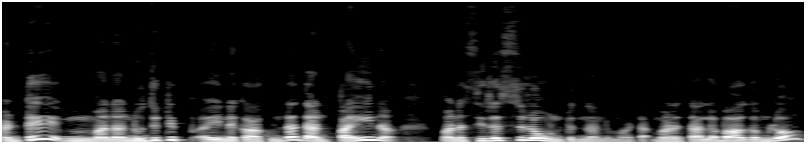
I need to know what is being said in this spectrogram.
అంటే మన నుదుటి పైన కాకుండా దానిపైన మన శిరస్సులో ఉంటుందన్నమాట. మన తల భాగంలో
